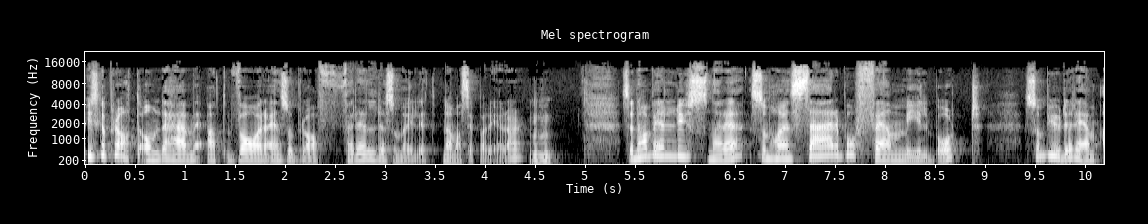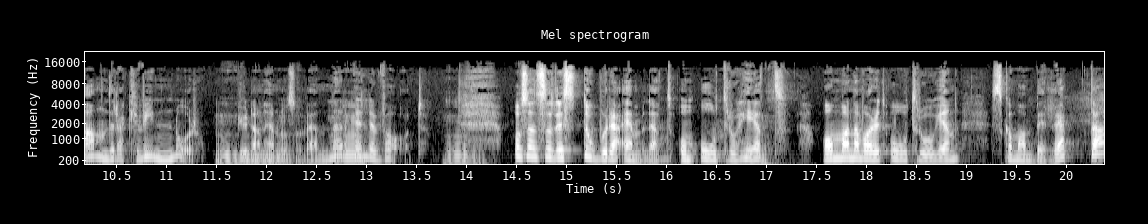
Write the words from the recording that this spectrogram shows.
Vi ska prata om det här med att vara en så bra förälder som möjligt när man separerar. Sen har vi en lyssnare som har en särbo fem mil bort som bjuder hem andra kvinnor. Bjuder han hem dem som vänner eller vad? Och sen så det stora ämnet om otrohet. Om man har varit otrogen, ska man berätta?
